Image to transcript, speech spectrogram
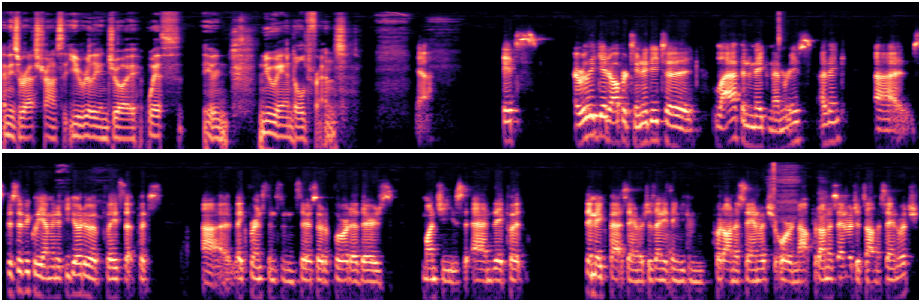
and these restaurants that you really enjoy with your new and old friends? Yeah. It's a really good opportunity to laugh and make memories, I think. Uh, specifically, I mean, if you go to a place that puts, uh, like for instance, in Sarasota, Florida, there's Munchies, and they put they make fat sandwiches. Anything you can put on a sandwich or not put on a sandwich, it's on a sandwich.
